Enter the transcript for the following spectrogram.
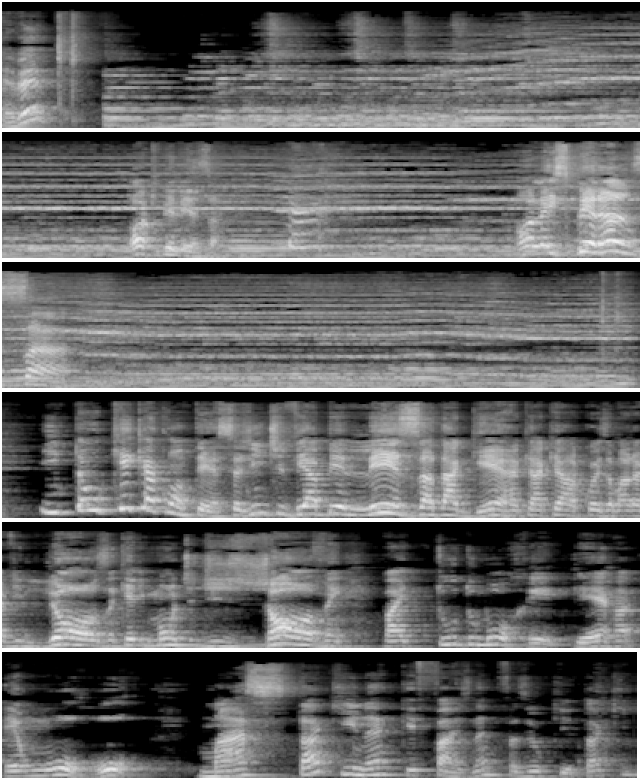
Quer ver? Olha que beleza! Olha a esperança! Então o que que acontece? A gente vê a beleza da guerra, que é aquela coisa maravilhosa, aquele monte de jovem, vai tudo morrer. Guerra é um horror. Mas tá aqui, né? Que faz, né? Fazer o quê? Tá aqui.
